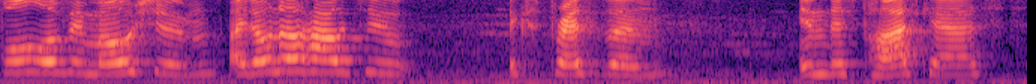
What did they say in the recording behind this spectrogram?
full of emotions. I don't know how to express them in this podcast.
